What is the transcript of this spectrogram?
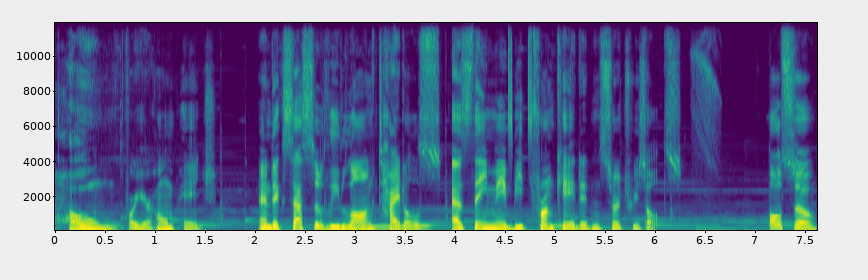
home for your homepage and excessively long titles as they may be truncated in search results. Also,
